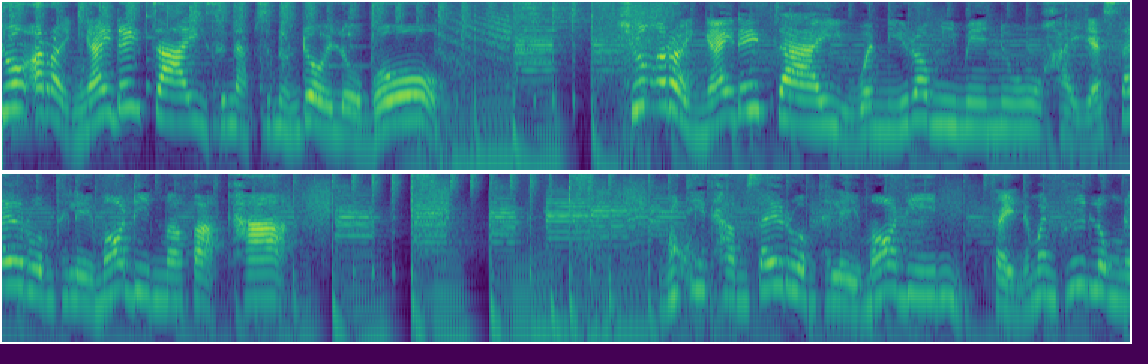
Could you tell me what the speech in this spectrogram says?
ช่วงอร่อยง่ายได้ใจสนับสนุนโดยโลโบ ช่วงอร่อยง่ายได้ใจ วันนี้เรามีเมนูไข่ยัดไส้รวมทะเลหม้อดินมาฝากค่ะวิธีทำไส้รวมทะเลหม้อดิน ใส่น้ำมันพืชลงใน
